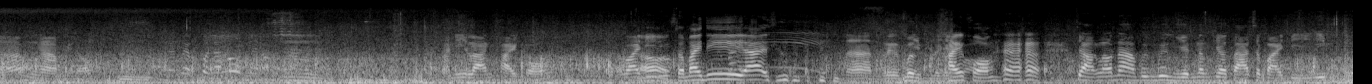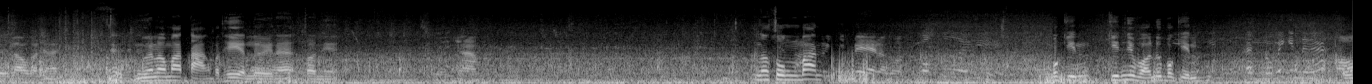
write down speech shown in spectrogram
งามงามพี่น้อง อืม เหมือนแบบคนละโลกเลยเนาะ อืมอันนี้ ร้านขายของสบายดีอ้าวดูสบายดีไอ้อ่าเริ่มเบิ่งยิ้มเลยขายของ จากเราหน้าบึ้งบึ้งๆเย็นน้ำเกียวตาสบายดีอิ่มเลยเราก็ได้เหมือนเรามาต่างประเทศเลยนะ ตอนนี้สวยงามเราทรงบ้านเคยกินแม่หรอวะก็เคยพี่บ่กินกินอยู่บ่หรือบ่กินเอ่อหนูไม่กินเนื้อ อ๋อ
